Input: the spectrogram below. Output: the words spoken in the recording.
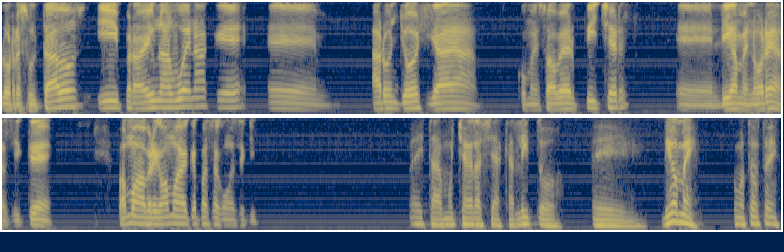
los resultados. Y pero hay una buena que eh, Aaron Josh ya comenzó a ver pitchers eh, en ligas menores, así que vamos a ver, vamos a ver qué pasa con ese equipo. Ahí está, muchas gracias, Carlitos. Eh, dígame, ¿cómo está usted?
